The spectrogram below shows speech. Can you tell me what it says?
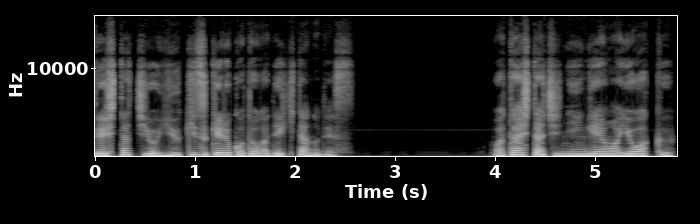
弟子たちを勇気づけることができたのです。私たち人間は弱く、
